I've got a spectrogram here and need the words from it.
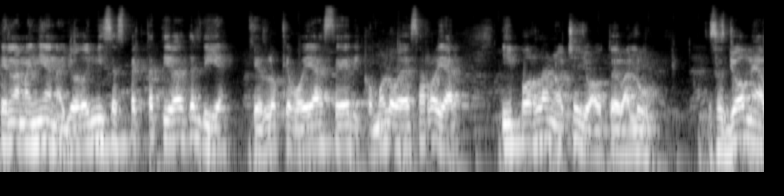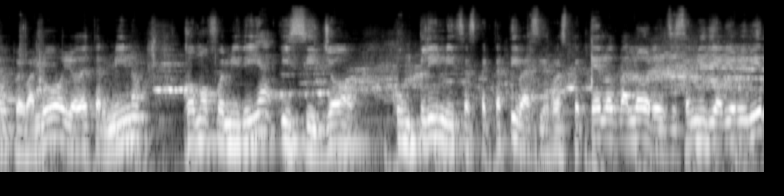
en la mañana yo doy mis expectativas del día, qué es lo que voy a hacer y cómo lo voy a desarrollar. Y por la noche yo autoevalúo. Entonces yo me autoevalúo, yo determino cómo fue mi día y si yo cumplí mis expectativas y respeté los valores de mi diario vivir,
